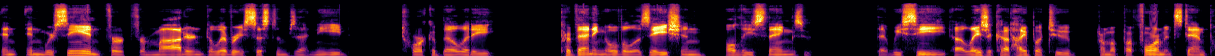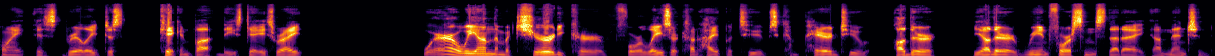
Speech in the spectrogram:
and, and we're seeing for, for modern delivery systems that need torqueability, preventing ovalization, all these things that we see a laser cut hypotube from a performance standpoint is really just kicking butt these days, right? Where are we on the maturity curve for laser cut hypotubes compared to other the other reinforcements that I uh, mentioned?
